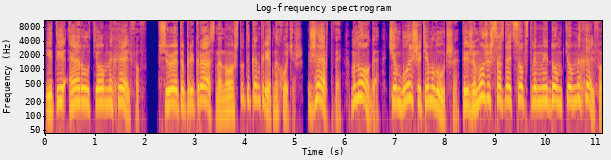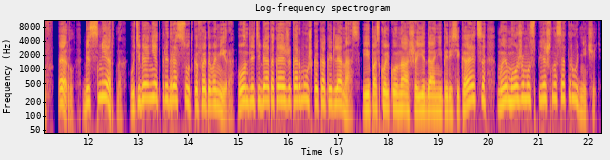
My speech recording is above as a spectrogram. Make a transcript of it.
и ты эрл темных эльфов. Все это прекрасно, но что ты конкретно хочешь? Жертвы. Много. Чем больше, тем лучше. Ты же можешь создать собственный дом темных эльфов, Эрл, бессмертных. У тебя нет предрассудков этого мира. Он для тебя такая же кормушка, как и для нас. И поскольку наша еда не пересекается, мы можем успешно сотрудничать.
